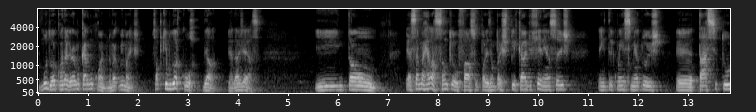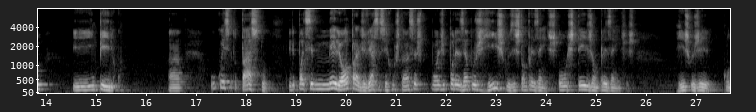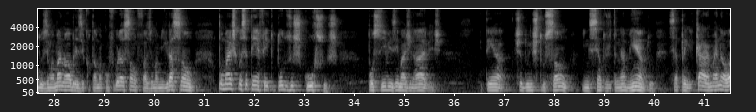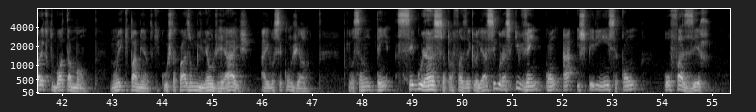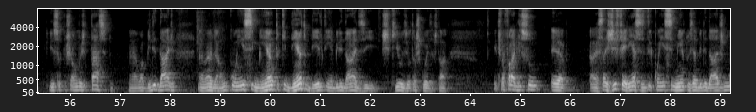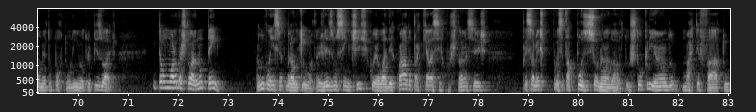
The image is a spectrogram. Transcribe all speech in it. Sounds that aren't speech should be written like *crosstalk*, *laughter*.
Mudou a cor da grama, o cara não come, não vai comer mais. Só porque mudou a cor dela. A verdade é essa. E então essa é uma relação que eu faço, por exemplo, para explicar diferenças entre conhecimentos é, tácito e empírico. Tá? O conhecimento tácito ele pode ser melhor para diversas circunstâncias, onde, por exemplo, os riscos estão presentes ou estejam presentes. Riscos de conduzir uma manobra, executar uma configuração, fazer uma migração, por mais que você tenha feito todos os cursos possíveis e imagináveis, tenha tido instrução em centro de treinamento, se aprende. Cara, mas na hora que tu bota a mão num equipamento que custa quase um milhão de reais, aí você congela. Porque você não tem segurança para fazer aquilo ali. É a segurança que vem com a experiência, com o fazer. Isso que chamamos de tácito. É uma habilidade, é um conhecimento que dentro dele tem habilidades e skills e outras coisas. Tá? A gente vai falar disso é, essas diferenças entre conhecimentos e habilidades no momento oportuno em outro episódio. Então, uma hora da história, não tem um conhecimento melhor do que o outro. Às vezes, um científico é o adequado para aquelas circunstâncias, principalmente porque você está posicionando. Ó, eu estou criando um artefato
